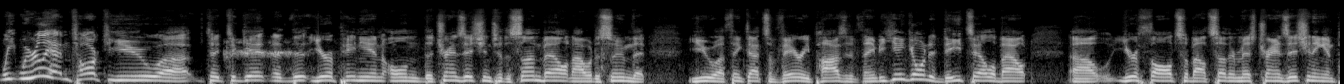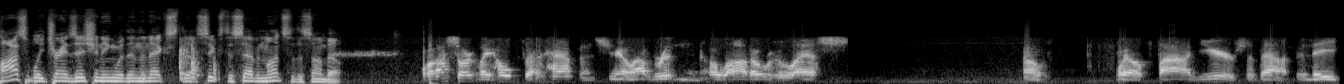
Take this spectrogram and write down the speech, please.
We, we really hadn't talked to you uh, to, to get uh, the, your opinion on the transition to the Sun Belt, and I would assume that you uh, think that's a very positive thing. But you can you go into detail about uh, your thoughts about Southern Miss transitioning and possibly transitioning within the next uh, six to seven months to the Sun Belt? Well, I certainly hope that happens. You know, I've written a lot over the last, oh, well, five years about the need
